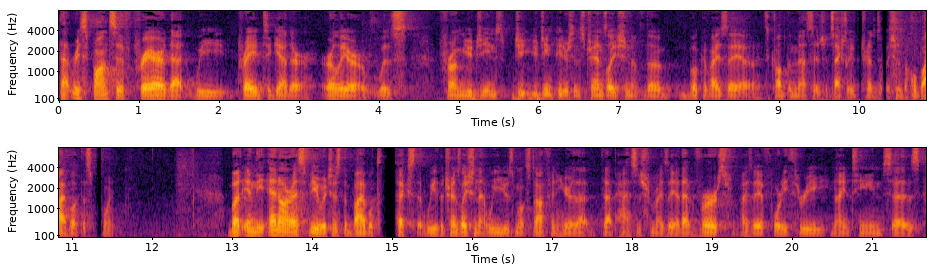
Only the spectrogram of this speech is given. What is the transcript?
That responsive prayer that we prayed together earlier was from Eugene's, Eugene Peterson's translation of the book of Isaiah. It's called The Message. It's actually a translation of the whole Bible at this point. But in the NRSV, which is the Bible text that we, the translation that we use most often here, that, that passage from Isaiah, that verse from Isaiah 43 19 says,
